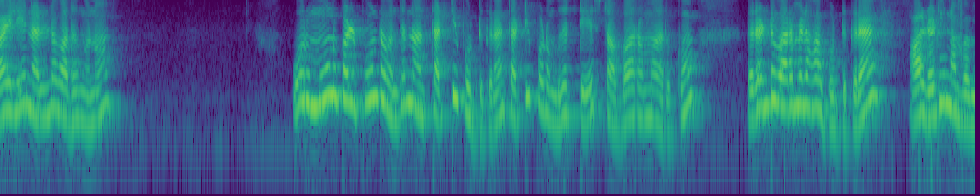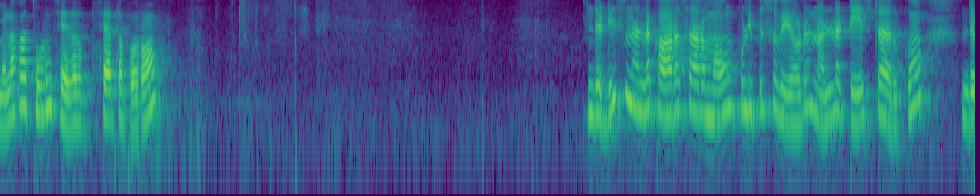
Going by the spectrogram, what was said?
ஆயிலே நல்லா வதங்கணும். ஒரு மூணு பல் பூண்டை வந்து நான் தட்டி போட்டுக்கிறேன். தட்டி போடும்போது டேஸ்ட் அபாரமாக இருக்கும். ரெண்டு வரமிளகாய் போட்டுக்கிறேன். ஆல்ரெடி நம்ம மிளகாத்தூளும் சே சேர்த்த போகிறோம் இந்த டிஷ் நல்ல காரசாரமாகவும் புளிப்பு சுவையோடு நல்ல டேஸ்ட்டாக இருக்கும். இந்த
